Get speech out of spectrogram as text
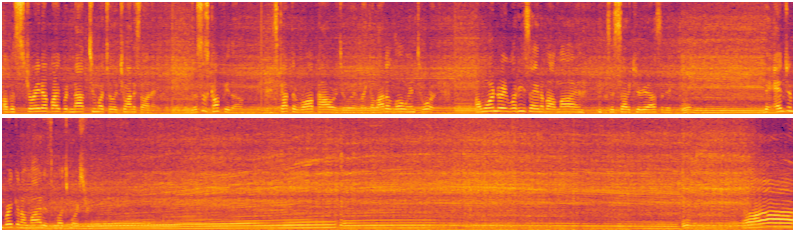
of a straight-up bike with not too much electronics on it. This is comfy though. It's got the raw power to it, like a lot of low-end torque. I'm wondering what he's saying about mine, just out of curiosity. The engine braking on mine is much more street. Ah,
